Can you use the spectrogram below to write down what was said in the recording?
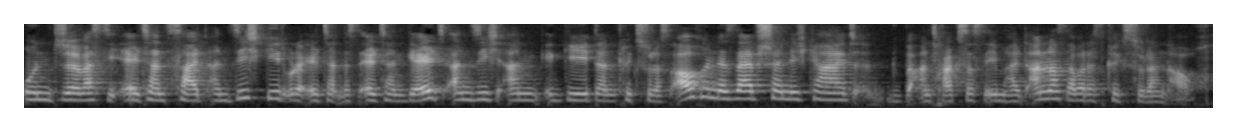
Und äh, was die Elternzeit an sich geht oder Eltern, das Elterngeld an sich angeht, dann kriegst du das auch in der Selbstständigkeit. Du beantragst das eben halt anders, aber das kriegst du dann auch.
